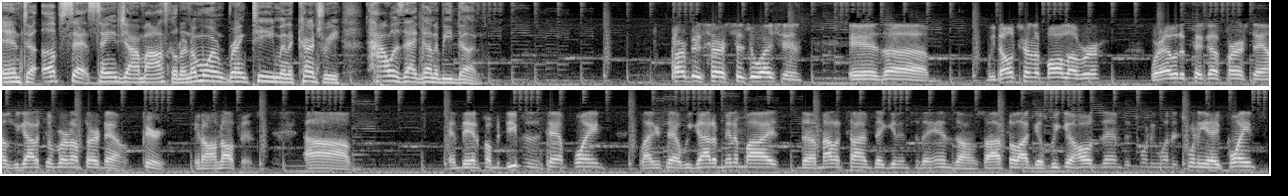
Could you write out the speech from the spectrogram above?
and to upset St. John Bosco, the number one ranked team in the country, how is that going to be done? Perfect situation is um, we don't turn the ball over. We're able to pick up first downs. We got to convert on third down. Period you know, on offense. Um, and then from a defensive standpoint, like I said, we got to minimize the amount of times they get into the end zone. So I feel like if we can hold them to 21 to 28 points,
